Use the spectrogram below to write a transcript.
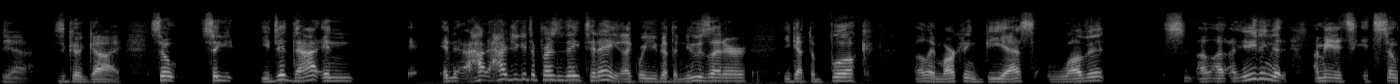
Yeah, he's a good guy. So, so you, you did that, and and how how did you get to present day today? Like where you got the newsletter, you got the book, LA Marketing BS. Love it. Anything that I mean, it's it's so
